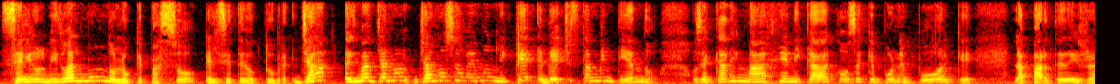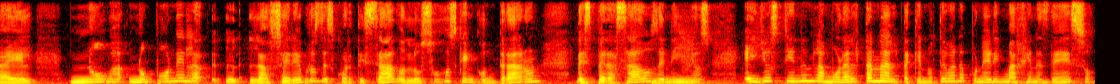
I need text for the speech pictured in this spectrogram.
se le olvidó al mundo lo que pasó el 7 de octubre. Ya, es más, ya no, ya no sabemos ni qué. De hecho, están mintiendo. O sea, cada imagen y cada cosa que ponen, porque la parte de Israel no, va, no pone los cerebros descuartizados, los ojos que encontraron despedazados de niños, ellos tienen la moral tan alta que no te van a poner imágenes de eso.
